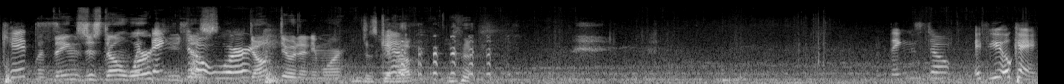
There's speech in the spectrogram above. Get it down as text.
Kids, When things just don't work, you don't just work. don't do it anymore. Just give Yeah. up. Things don't. If you okay,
